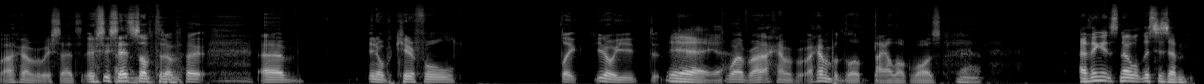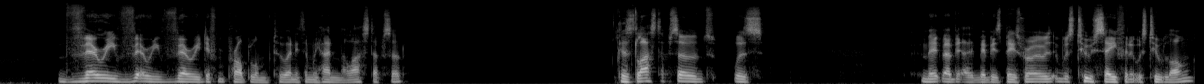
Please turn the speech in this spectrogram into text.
I can't remember what he said. He said something about, um, you know, be careful, like you know, you Yeah, yeah. whatever. I can't remember. I can't remember what the dialogue was. Yeah. I think it's no. This is a very, very, very different problem to anything we had in the last episode. Because last episode was maybe maybe it's based from it was, it was too safe and it was too long,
